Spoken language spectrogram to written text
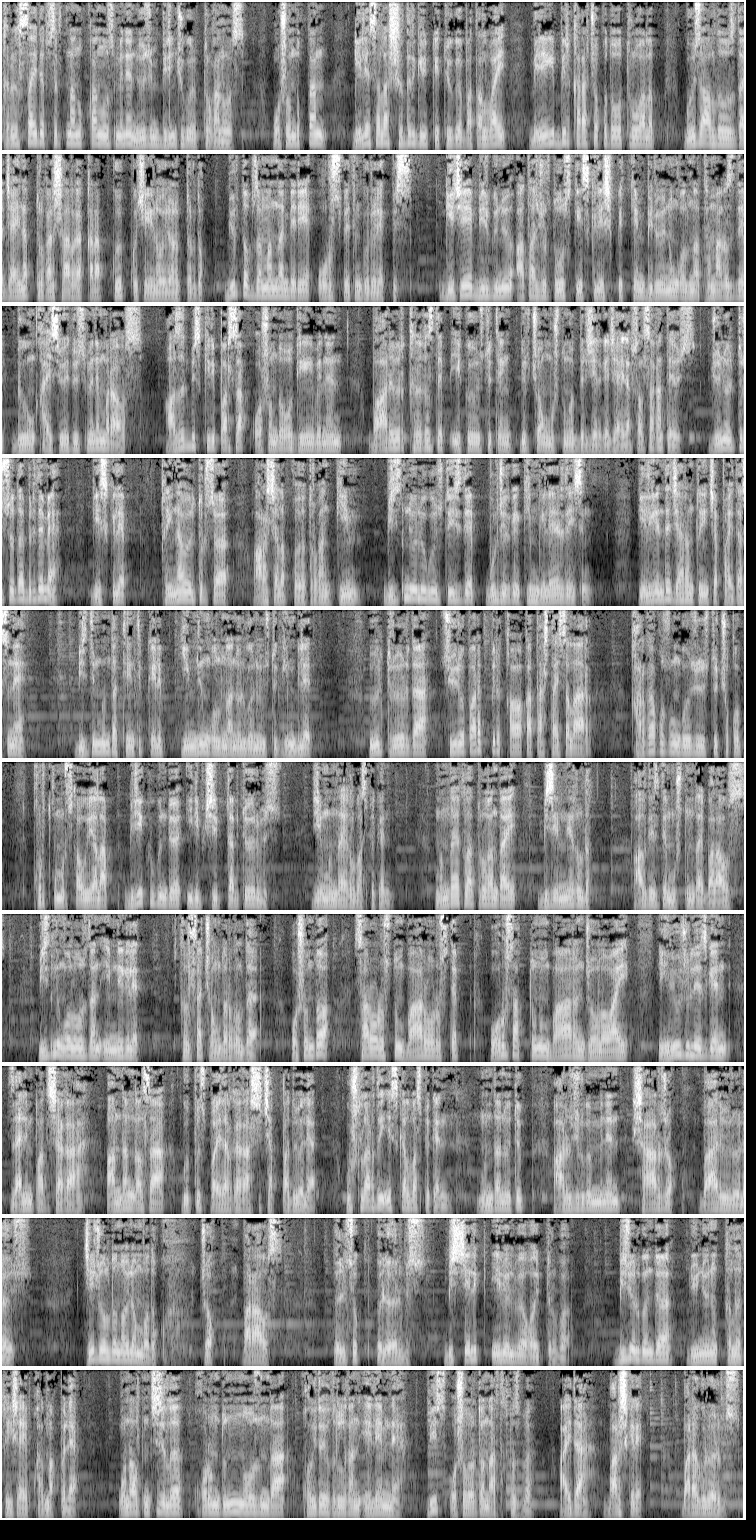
кыргыз сай деп сыртынан укканыбыз менен өзүм биринчи көрүп турганыбыз. Ошондуктан келе сала шыдыр кирип кетүүгө бата албай береги бир кара чокудо отуруп алып көз алдыбызда жайнап турган шаарга карап көпкө чейин ойлонуп турдук. Бир топ замандан бери орус бетин көрө элекпиз кечээ бир күнү ата журтубуз кескилешип кеткен бирөөнүн колуна тамак издеп бүгүн кайсы бетибиз менен барабыз. Азыр биз кирип барсак ошондогу кеңбенен баары бир кыргыз деп экөөбүздү тең бир чоң муштуму бир жерге жайлап салса кантебиз жөн өлтүрсө да бирдеме? Кескилеп кыйнап өлтүрсө арачалап кое турган ким? Биздин өлүгүбүздү издеп бул жерге ким келээр дейсиң? Келгенде жарым тыйынча пайдасы эмне биздин мында тентип келип кимдин колунан өлгөнүбүздү ким билет? Өлтүрөр да сүйрөп барып бир кабакка таштай салаар карга кузгун көзүбүздү чукуп курт кумурска уялап бир эки күндө ирип чирип да бүтөөрбүз. Же мындай кылбас бекен? Мындай кыла тургандай биз эмне кылдык? Ал кезде муштумдай балабыз. Биздин колубуздан эмне келет? Кылса чоңдор кылды ошондо сары орустун баары орус деп орус аттуунун баарын жоолобай элүү жыл эзген залим падышага андан калса көпөс байларга каршы чаппады беле. Ушуларды эске албас бекен мындан өтүп ары жүргөн менен шаар жок баары бир өлөбүз. Же жолдон ойлонбодук. Жок барабыз. Өлсөк өлөөрбүз бизчелик эл өлбөй коюптурбу биз өлгөндө дүйнөнүн кылы кыйшайып калмак беле. Он алтынчы жылы корумдунун оозунда койдой кырылган эл эмне биз ошолордон артыкпызбы? Айда барыш керек. Бара көрөрбүз.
